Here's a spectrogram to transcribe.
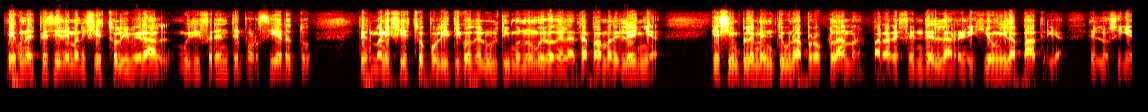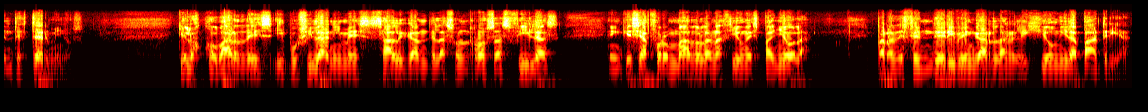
es una especie de manifiesto liberal, muy diferente, por cierto, del manifiesto político del último número de la etapa madrileña, que es simplemente una proclama para defender la religión y la patria en los siguientes términos que los cobardes y pusilánimes salgan de las honrosas filas en que se ha formado la nación española, para defender y vengar la religión y la patria,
